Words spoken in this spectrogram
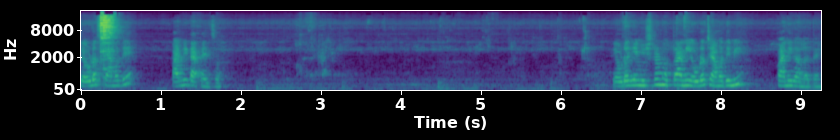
तेवढंच त्यामध्ये पाणी टाकायचं. एवढं हे मिश्रण होतं आणि एवढंच यामध्ये मी पाणी घालत आहे.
